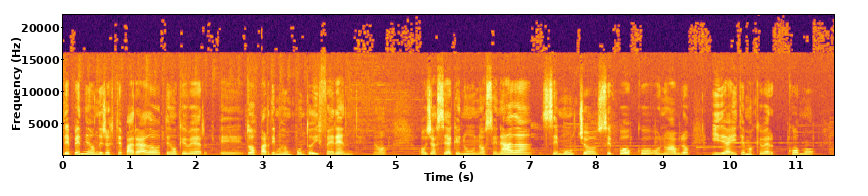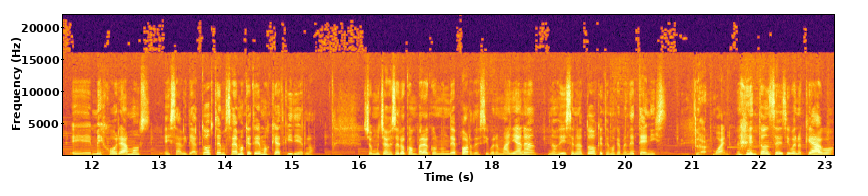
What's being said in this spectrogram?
depende de donde yo esté parado, tengo que ver, eh, todos partimos de un punto diferente, ¿no? O ya sea que no, no sé nada, sé mucho, sé poco o no hablo, y de ahí tenemos que ver cómo eh, mejoramos esa habilidad. Todos tenemos, sabemos que tenemos que adquirirlo. Yo muchas veces lo comparo con un deporte. Si bueno, mañana nos dicen a todos que tenemos que aprender tenis. Claro. Bueno, entonces, sí, bueno, ¿qué hago?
